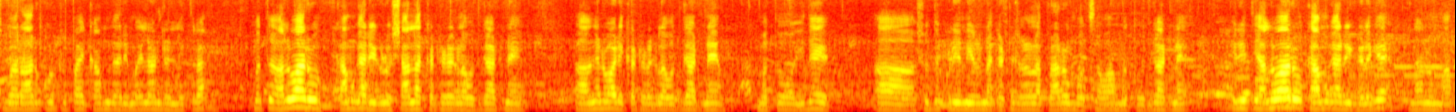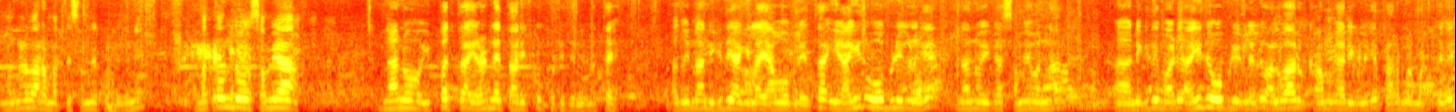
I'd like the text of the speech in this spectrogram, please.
ಸುಮಾರು ಆರು ಕೋಟಿ ರೂಪಾಯಿ ಕಾಮಗಾರಿ ಮೈಲಾಂಡಳ್ಳಿ ಹತ್ರ ಮತ್ತು ಹಲವಾರು ಕಾಮಗಾರಿಗಳು, ಶಾಲಾ ಕಟ್ಟಡಗಳ ಉದ್ಘಾಟನೆ ಅಂಗನವಾಡಿ ಕಟ್ಟಡಗಳ ಉದ್ಘಾಟನೆ ಮತ್ತು ಇದೇ ಶುದ್ಧ ಕುಡಿಯುವ ನೀರಿನ ಘಟಕಗಳ ಪ್ರಾರಂಭೋತ್ಸವ ಮತ್ತು ಉದ್ಘಾಟನೆ. ಈ ರೀತಿ ಹಲವಾರು ಕಾಮಗಾರಿಗಳಿಗೆ ನಾನು ಮಂಗಳವಾರ ಮತ್ತೆ ಸಮಯ ಕೊಟ್ಟಿದ್ದೀನಿ. ಮತ್ತೊಂದು ಸಮಯ ನಾನು ಇಪ್ಪತ್ತ ಎರಡನೇ ತಾರೀಕು ಕೊಟ್ಟಿದ್ದೀನಿ ಮತ್ತೆ. ಅದು ಇನ್ನೂ ನಿಗದಿಯಾಗಿಲ್ಲ ಯಾವ ಹೋಬಳಿ ಅಂತ. ಈ ಐದು ಹೋಬಳಿಗಳಿಗೆ ನಾನು ಈಗ ಸಮಯವನ್ನು ನಿಗದಿ ಮಾಡಿ ಐದು ಹೋಬಳಿಗಳಲ್ಲೂ ಹಲವಾರು ಕಾಮಗಾರಿಗಳಿಗೆ ಪ್ರಾರಂಭ ಮಾಡ್ತೀವಿ.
